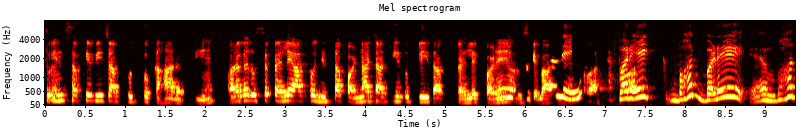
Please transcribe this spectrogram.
तो इन सब के बीच आप खुद को कहाँ रखती हैं? और अगर उससे पहले आप कोई हिस्सा पढ़ना चाहती हैं तो प्लीज़ आप पहले पढ़ें और उसके बाद पर एक बहुत बड़े बहुत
